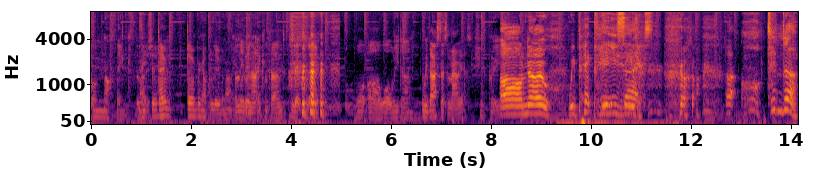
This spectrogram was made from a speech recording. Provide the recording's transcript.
Painkillers, or nothing. Doesn't Mate, she? Don't don't bring up Illuminati. Illuminati confirmed. Literally. what? Oh, what have we done? We've asked her to marry us. She's pretty. Oh no! We picked easy. That, oh, Tinder!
